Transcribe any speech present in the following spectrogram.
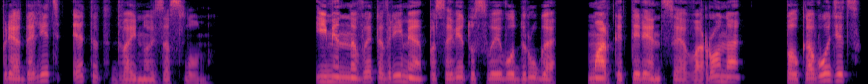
преодолеть этот двойной заслон. Именно в это время, по совету своего друга Марка Теренция Ворона, полководец,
